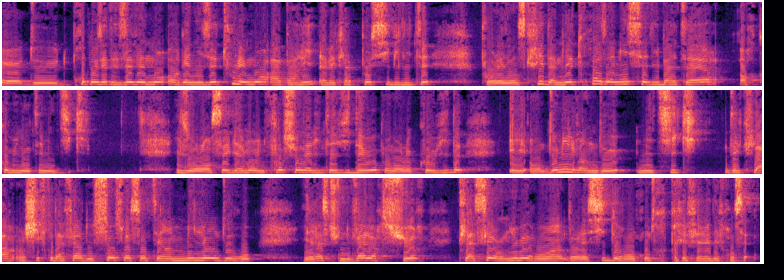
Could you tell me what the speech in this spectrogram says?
euh, de, proposer des événements organisés tous les mois à Paris avec la possibilité pour les inscrits d'amener trois amis célibataires hors communauté mythique. Ils ont lancé également une fonctionnalité vidéo pendant le Covid et en 2022, Mythique déclare un chiffre d'affaires de 161 millions d'euros. Il reste une valeur sûre, classée en numéro 1 dans les sites de rencontres préférés des Français.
